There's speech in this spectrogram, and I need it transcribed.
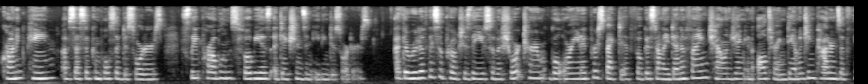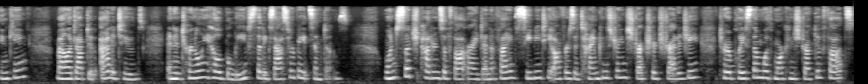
chronic pain, obsessive-compulsive disorders, sleep problems, phobias, addictions, and eating disorders. At the root of this approach is the use of a short-term, goal-oriented perspective focused on identifying, challenging, and altering damaging patterns of thinking, maladaptive attitudes, and internally held beliefs that exacerbate symptoms. Once such patterns of thought are identified, CBT offers a time-constrained structured strategy to replace them with more constructive thoughts,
